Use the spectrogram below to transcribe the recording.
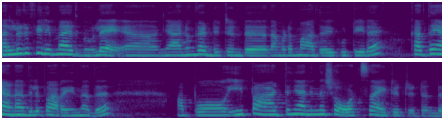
നല്ലൊരു ഫിലിമായിരുന്നു അല്ലേ? ഞാനും കണ്ടിട്ടുണ്ട് നമ്മുടെ മാധവിക്കുട്ടിയുടെ കഥയാണ് അതിൽ പറയുന്നത്. അപ്പോൾ ഈ പാട്ട് ഞാനിന്ന് ഷോർട്സ് ആയിട്ട് ഇട്ടിട്ടുണ്ട്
